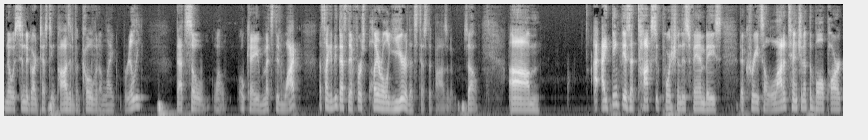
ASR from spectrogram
Noah Syndergaard testing positive for COVID. I'm like, really? That's so, well, okay, Mets did what? That's like, I think that's their first player all year that's tested positive. So, um, I, I think there's a toxic portion of this fan base that creates a lot of tension at the ballpark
